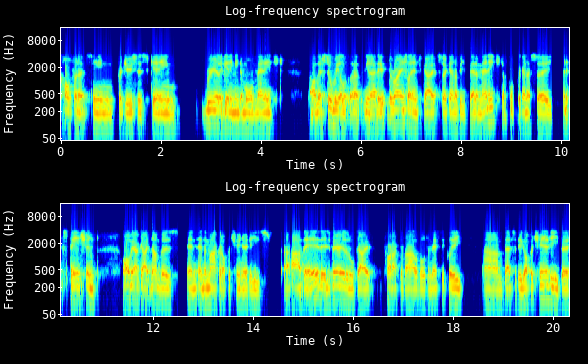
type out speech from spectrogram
confidence in producers getting really getting into more managed oh, there'll still be, a, uh, you know, the, the rangelands goats are going to be better managed. I think we're going to see an expansion of our goat numbers and, and the market opportunities are there. There's very little goat product available domestically. Um, that's a big opportunity, but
